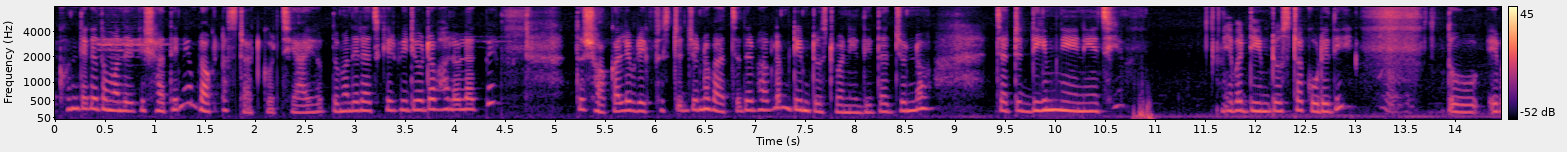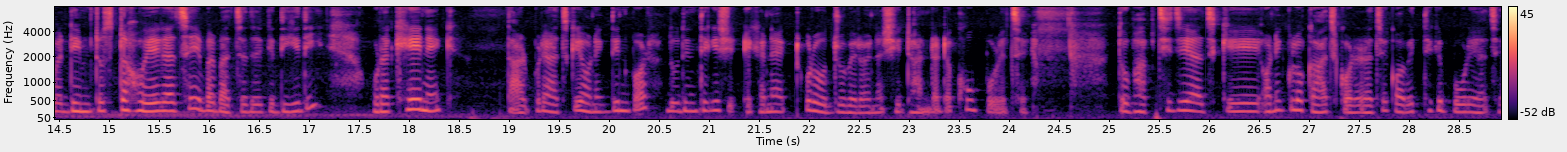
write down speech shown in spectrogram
এখন থেকে তোমাদেরকে সাথে নিয়ে ব্লগটা স্টার্ট করছি। আই হোপ তোমাদের আজকের ভিডিওটা ভালো লাগবে। তো সকালে ব্রেকফাস্টের জন্য বাচ্চাদের ভাবলাম ডিম টোস্ট বানিয়ে দিই। তার জন্য চারটে ডিম নিয়ে নিয়েছি। এবার ডিম টোস্টটা করে দিই। তো এবার ডিম টোস্টটা হয়ে গেছে, এবার বাচ্চাদেরকে দিয়ে দিই, ওরা খেয়ে নেক। তারপরে আজকে অনেক দিন পর, দুদিন থেকে এখানে একটু রৌদ্র বেরোয় না, সেই ঠান্ডাটা খুব পড়েছে। তো ভাবছি যে আজকে অনেকগুলো কাজ করার আছে কবের থেকে পড়ে আছে।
